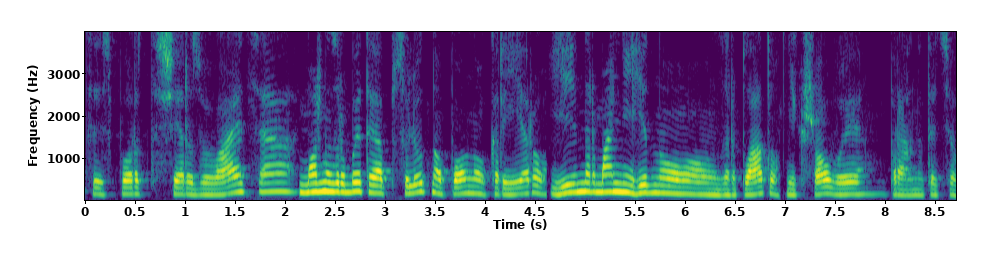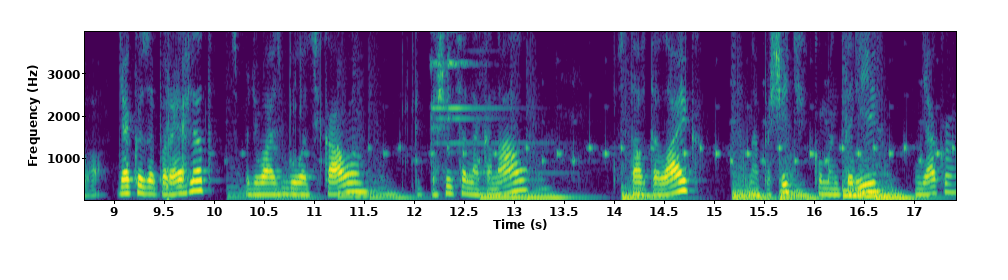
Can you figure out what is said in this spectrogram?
Цей спорт ще розвивається. Можна зробити абсолютно повну кар'єру і нормальну гідну зарплату, якщо ви прагнете цього. Дякую за перегляд. Сподіваюсь, було цікаво. Підпишіться на канал, поставте лайк, напишіть коментарі. Дякую.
